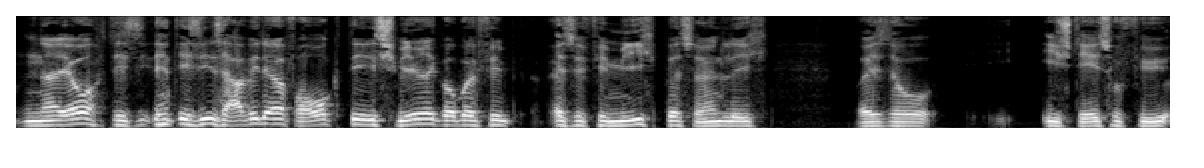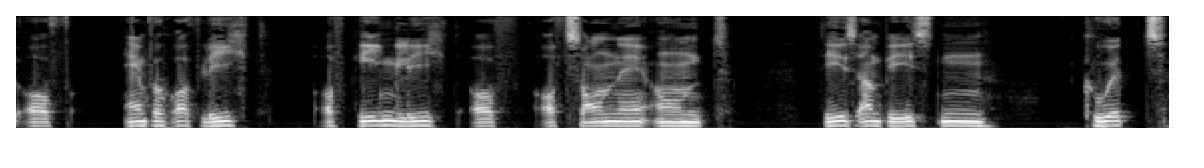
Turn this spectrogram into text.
naja, das, das ist auch wieder eine Frage, die ist schwierig, aber für, also für mich persönlich, also ich stehe so viel auf, einfach auf Licht, auf Gegenlicht, auf, auf Sonne und die ist am besten kurz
